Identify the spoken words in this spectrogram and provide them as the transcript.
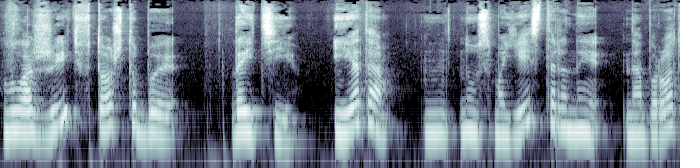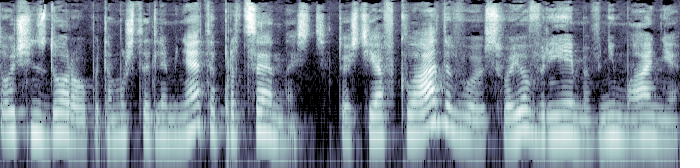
вложить в то, чтобы дойти? И это, ну, с моей стороны, наоборот, очень здорово, потому что для меня это про ценность. То есть я вкладываю свое время, внимание.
